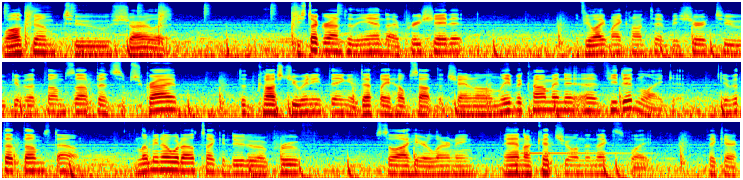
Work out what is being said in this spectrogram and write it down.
Welcome to Charlotte. If you stuck around to the end, I appreciate it. If you like my content, be sure to give it a thumbs up and subscribe. It Doesn't cost you anything. It definitely helps out the channel. And leave a comment uh, if you didn't like it. Give it that thumbs down. And let me know what else I can do to improve. Still out here learning. And I'll catch you on the next flight. Take care.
